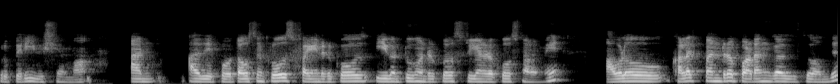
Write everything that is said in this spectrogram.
ஒரு பெரிய விஷயமா? அண்ட் அது இப்போ thousand crores five hundred crores even two hundred crores three hundred க்ரோஸ்னாலுமே அவ்வளோ கலெக்ட் பண்ணுற படங்களுக்கு வந்து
